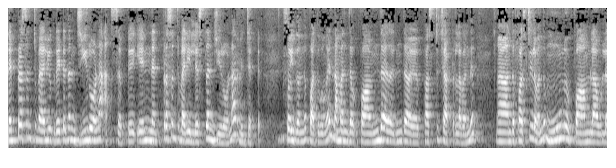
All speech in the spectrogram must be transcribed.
net present value greater than ஜீரோனா அக்செப்ட் என் net present value less than ஜீரோனா ரிஜெக்ட் ஸோ இது வந்து பார்த்துக்கோங்க. நம்ம இந்த இந்த இந்த ஃபர்ஸ்ட் சாப்டரில் வந்து அந்த ஃபர்ஸ்ட்ல வந்து மூணு ஃபார்முலா உள்ள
